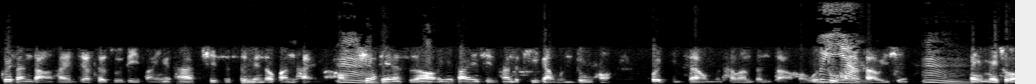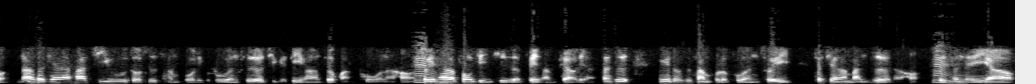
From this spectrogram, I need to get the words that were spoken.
龟山岛它也比较特殊的地方，因为它其实四面都环海嘛。嗯。夏天的时候，因为发现其实它的体感温度哈。会比在我们台湾本岛哈温度还要高一些，嗯，哎，没错。然后再加上它几乎都是上坡的一个部分，只有几个地方是缓坡了哈，所以它的风景其实非常漂亮。但是因为都是上坡的部分，所以再加上蛮热的哈，所以真的要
